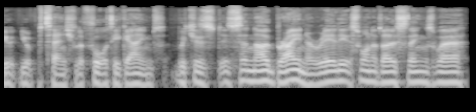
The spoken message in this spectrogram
your your potential of forty games, which is it's a no brainer really. It's one of those things where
